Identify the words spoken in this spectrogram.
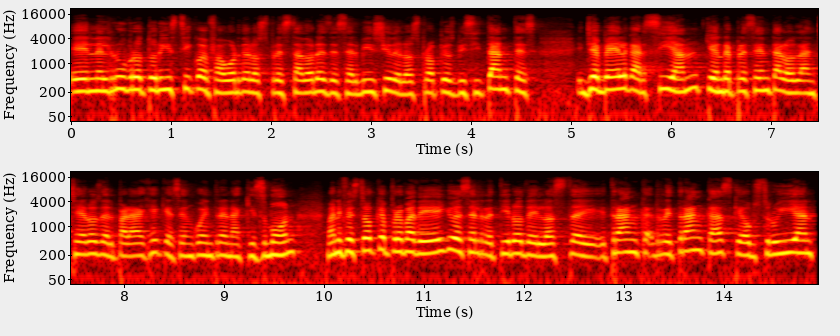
en el rubro turístico en favor de los prestadores de servicio y de los propios visitantes. Yebel García, quien representa a los lancheros del paraje que se encuentra en Aquismón, manifestó que prueba de ello es el retiro de las eh, retrancas que obstruían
